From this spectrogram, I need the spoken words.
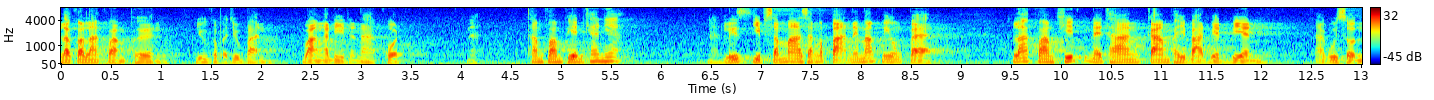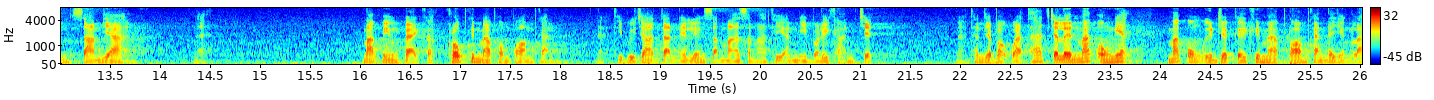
แล้วก็ละความเพลินอยู่กับปัจจุบัน วางอดีตอนาคต ทำความเพียรแค่เนี้นะหรือหยิบสัมมาสังกัปปะในมรรคมีองค์8ละความคิดในทางการพยาบาทเบียดเบียน อกุศลสามอย่างนะมรรคมีองค์8ก็ครบขึ้นมาพร้อม ๆ กันนะที่พระเจ้าตรัสในเรื่องสัมมาสมาธิอันมีบริขารเจ็ดนะท่านจะบอกว่าถ้าเจริญมรรคองค์เนี้ยมรรคองค์อื่นจะเกิดขึ้นมาพร้อมกันได้อย่างไร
